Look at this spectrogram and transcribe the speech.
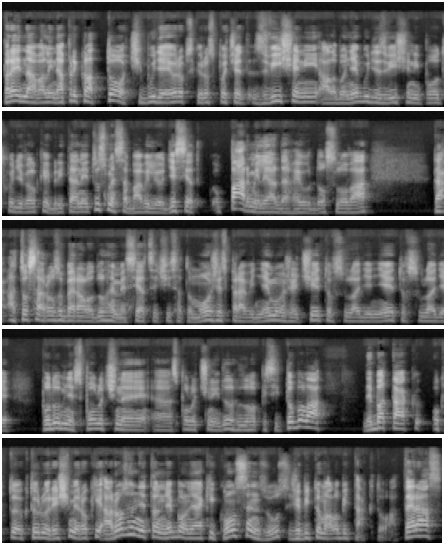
prejednávali napríklad to, či bude európsky rozpočet zvýšený alebo nebude zvýšený po odchode Veľkej Británie. Tu sme sa bavili o, desiat, o pár miliardách eur doslova. Tak, a to sa rozoberalo dlhé mesiace, či sa to môže spraviť, nemôže, či je to v súlade, nie je to v súlade. Podobne spoločné, e, spoločný dlh, dlhopisy. To bola debata, ktorú riešime roky a rozhodne to nebol nejaký konsenzus, že by to malo byť takto. A teraz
